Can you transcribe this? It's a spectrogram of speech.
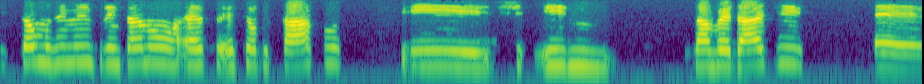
estamos indo enfrentando esse, esse obstáculo e, e na verdade, é,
